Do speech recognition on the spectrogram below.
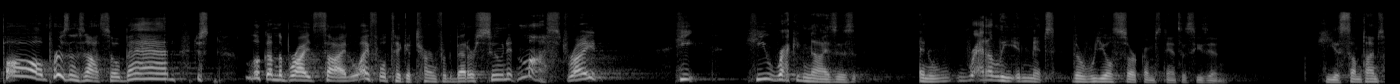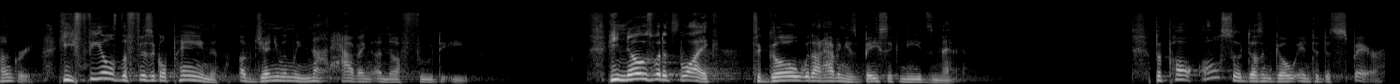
Paul, prison's not so bad. Just look on the bright side. Life will take a turn for the better soon. It must, right? He, he recognizes and readily admits the real circumstances he's in. He is sometimes hungry. He feels the physical pain of genuinely not having enough food to eat. He knows what it's like to go without having his basic needs met. But Paul also doesn't go into despair.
